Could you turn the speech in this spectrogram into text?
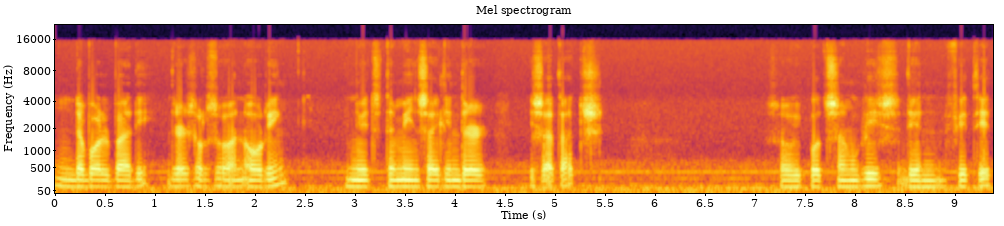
In the ball body there's also an o-ring in which the main cylinder is attached so we put some grease then fit it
